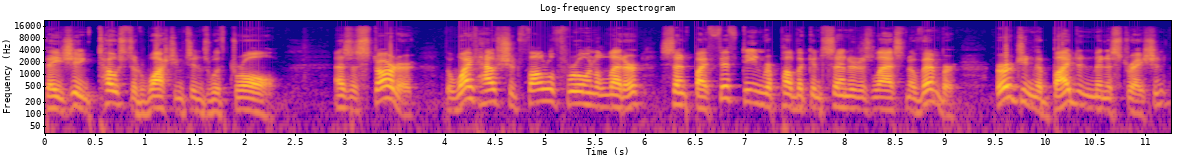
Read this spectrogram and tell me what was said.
Beijing toasted Washington's withdrawal. As a starter, the White House should follow through on a letter sent by 15 Republican senators last November urging the Biden administration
